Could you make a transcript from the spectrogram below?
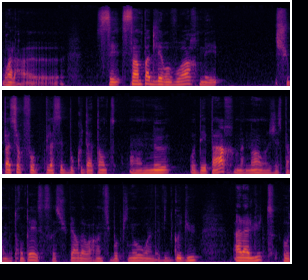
voilà, euh, c'est sympa de les revoir, mais je suis pas sûr qu'il faut placer beaucoup d'attentes en eux au départ. Maintenant, j'espère me tromper, ce serait super d'avoir un Thibaut Pinot ou un David Godu à la lutte au,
